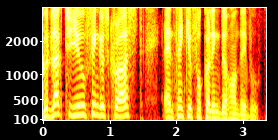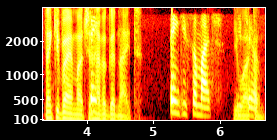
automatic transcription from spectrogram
Good luck to you. Fingers crossed. And thank you for calling the rendezvous. Thank you very much and Thank- have a good night. Thank you so much. You're You too. welcome.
